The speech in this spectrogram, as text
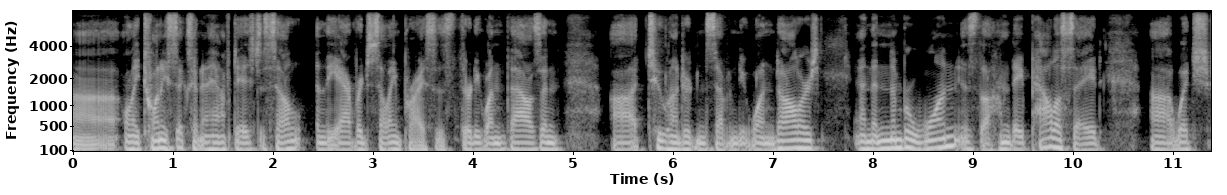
uh, only 26 and a half days to sell, and the average selling price is 31,000 uh, $271. And then number one is the Hyundai Palisade, uh, which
